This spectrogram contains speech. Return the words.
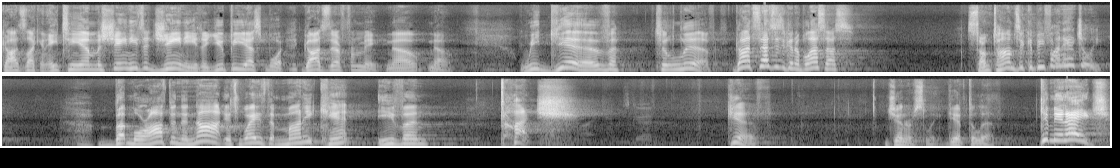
God's like an ATM machine. He's a genie. He's a UPS boy. God's there for me. No, no. We give to live. God says He's to bless us. Sometimes it could be financially. But more often than not, it's ways that money can't even touch. Give generously, give to live. Give me an H.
